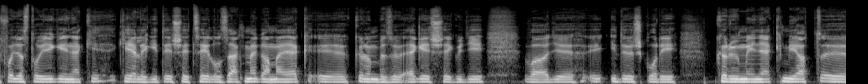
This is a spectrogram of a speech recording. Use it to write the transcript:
fogyasztói igények ki- kielégítését célozzák meg, amelyek különböző egészségügyi vagy időskori körülmények miatt ö,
